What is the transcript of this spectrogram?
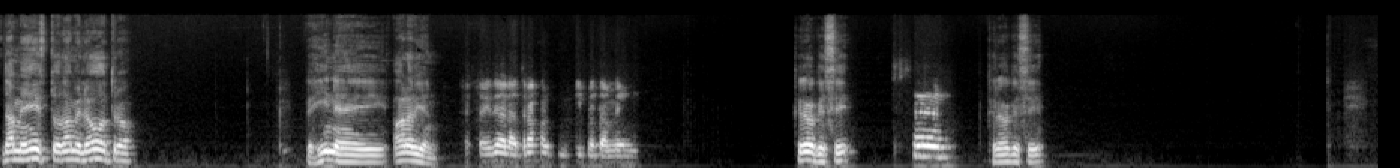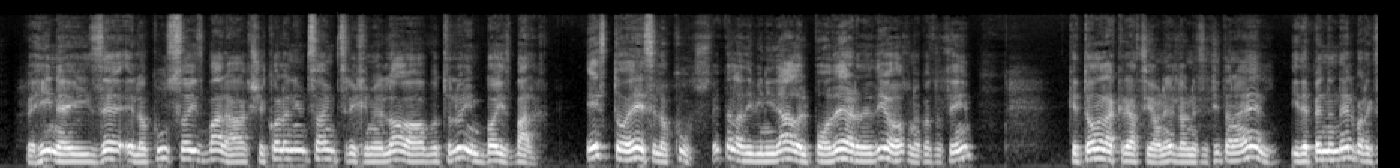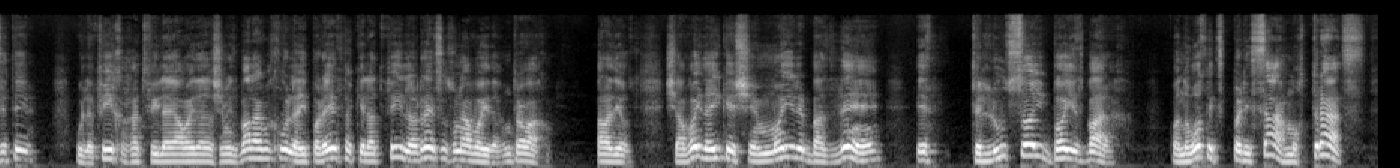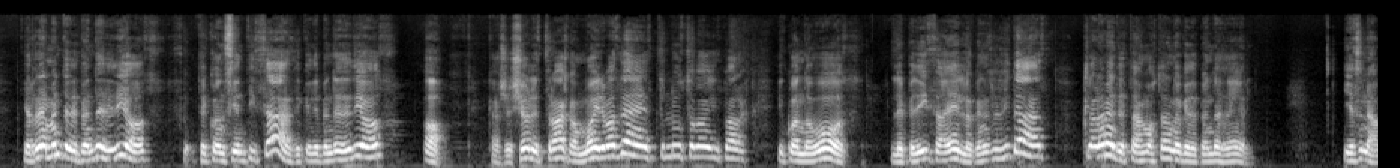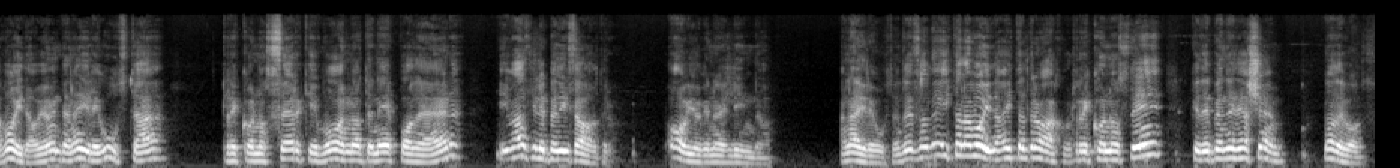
Dame esto, dame lo otro. Ahora bien. Esta idea la trajo al principio también. Creo que sí. Creo que sí. Esto es el ocus, esta es la divinidad o el poder de Dios, una cosa así, que todas las creaciones lo necesitan a Él y dependen de Él para existir. Y por eso es que la tfila, el rezo, es una boida, un trabajo para Dios. es Cuando vos expresás, mostrás que realmente dependés de Dios, te concientizás de que dependés de Dios, oh, yo les trajo y cuando vos le pedís a él lo que necesitas, claramente estás mostrando que dependés de él. Y es una boida, obviamente a nadie le gusta reconocer que vos no tenés poder y vas y le pedís a otro. Obvio que no es lindo. A nadie le gusta. Entonces ahí está la boida, ahí está el trabajo. Reconoce que dependés de Hashem, no de vos.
